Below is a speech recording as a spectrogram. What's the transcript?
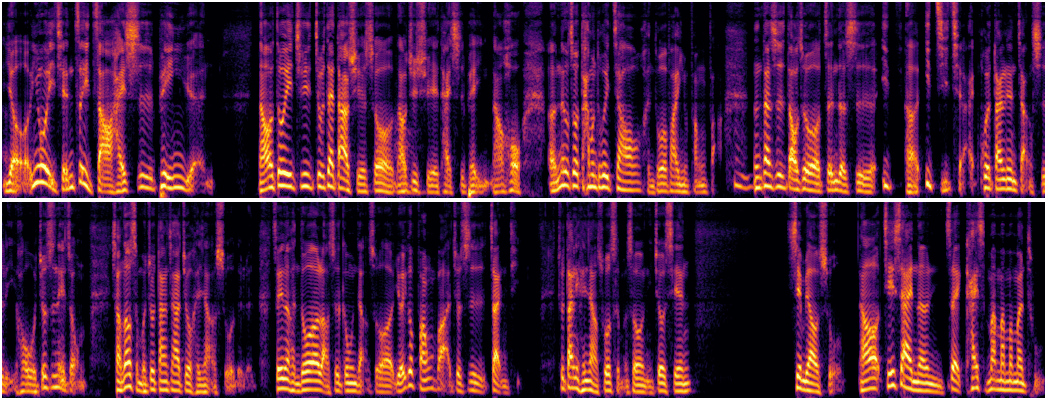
有，因为我以前最早还是配音员。然后都会去，就在大学的时候，然后去学台式配音。然后，呃，那个时候他们都会教很多发音方法。嗯那但是到最后真的是一呃一集起来，或者担任讲师了以后，我就是那种想到什么就当下就很想说的人。所以呢，很多老师跟我讲说，有一个方法就是暂停，就当你很想说什么时候，你就先先不要说，然后接下来呢，你再开始慢慢慢慢吐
